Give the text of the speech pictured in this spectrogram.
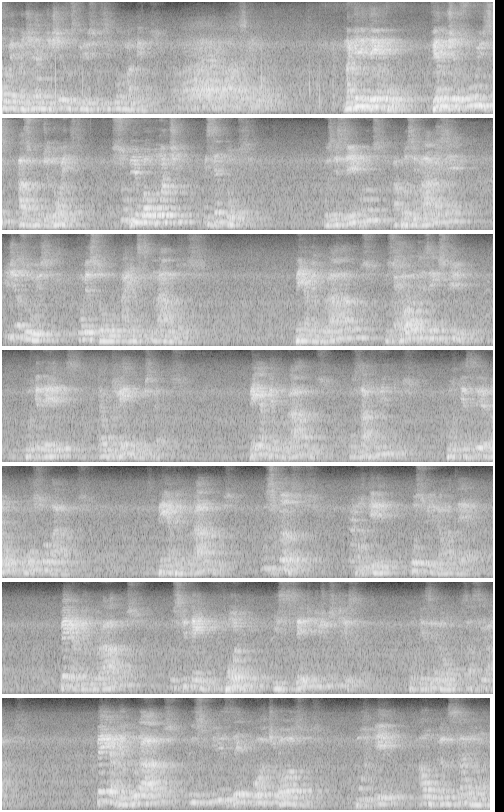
Proclamação do Evangelho de Jesus Cristo, segundo Mateus. Naquele tempo, vendo Jesus as multidões, subiu ao monte e sentou-se. Os discípulos aproximaram-se e Jesus começou a ensiná-los. Bem-aventurados os pobres porque deles é o reino dos céus. Bem-aventurados os aflitos, porque serão consolados. Bem-aventurados os mansos, porque possuirão a terra. Bem-aventurados os que têm fome e sede de justiça, porque serão saciados. Bem-aventurados os misericordiosos, porque alcançarão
